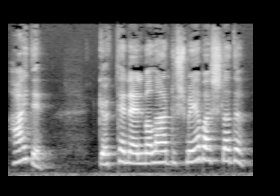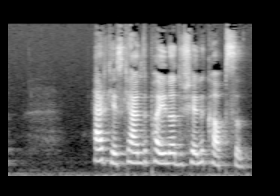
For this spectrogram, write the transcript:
Haydi, gökten elmalar düşmeye başladı. Herkes kendi payına düşeni kapsın.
